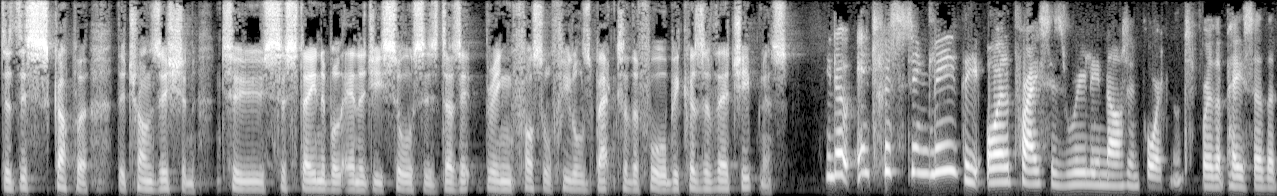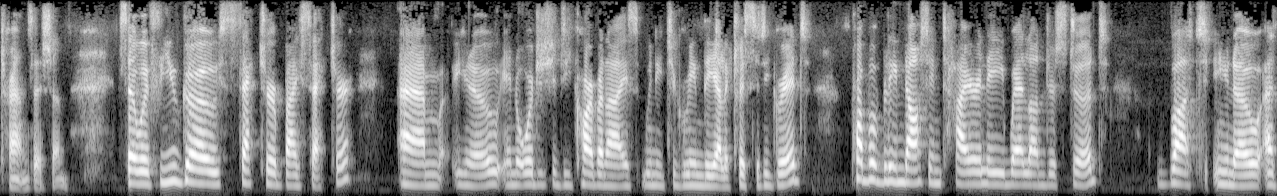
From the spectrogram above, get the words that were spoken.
Does this scupper the transition to sustainable energy sources? Does it bring fossil fuels back to the fore because of their cheapness? You know, interestingly, the oil price is really not important for the pace of the transition. So if you go sector by sector, um, you know, in order to decarbonize, we need to green the electricity grid. Probably not entirely well understood, but you know, a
